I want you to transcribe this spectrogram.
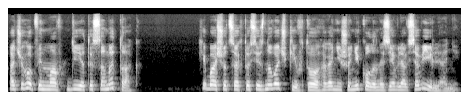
А чого б він мав діяти саме так? Хіба що це хтось із новачків, хто раніше ніколи не з'являвся в Ілліані?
